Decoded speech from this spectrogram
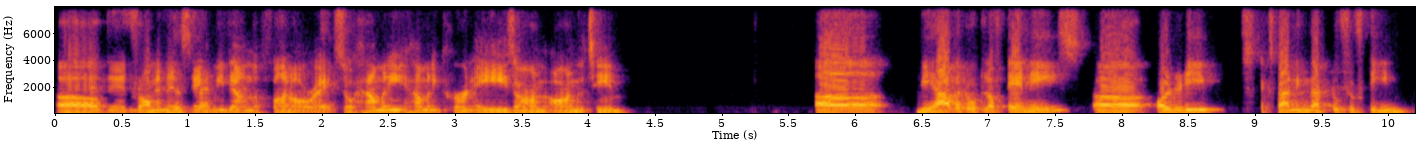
Uh, and then, from and then take spend. me down the funnel, right? So, how many how many current AEs are on are on the team? Uh, we have a total of 10 AEs, uh, already expanding that to 15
